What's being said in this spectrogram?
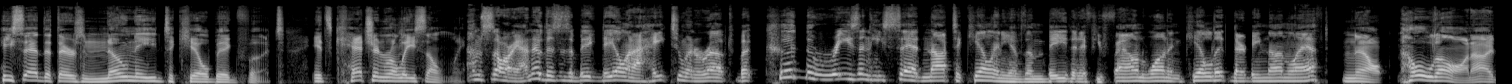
He said that there's no need to kill Bigfoot. It's catch and release only. I'm sorry, I know this is a big deal and I hate to interrupt, but could the reason he said not to kill any of them be that if you found one and killed it, there'd be none left? Now, hold on, I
